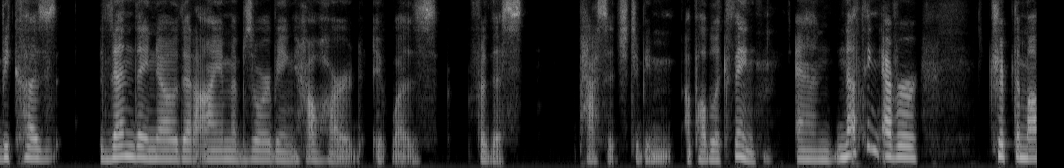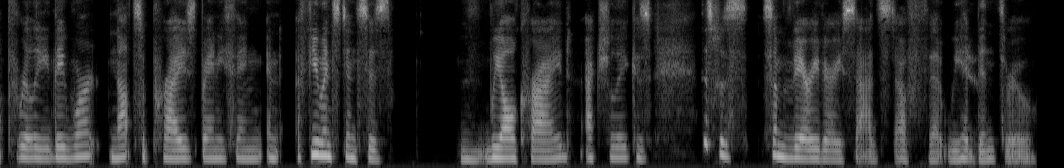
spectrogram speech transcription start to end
because then they know that I am absorbing how hard it was for this passage to be a public thing. And nothing ever tripped them up really. They weren't not surprised by anything. In a few instances, we all cried actually, because this was some very, very sad stuff that we had yeah. been through.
